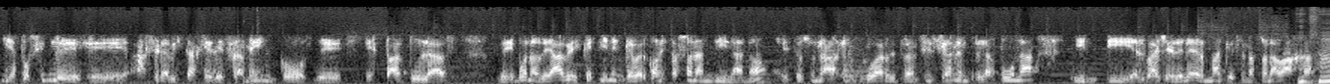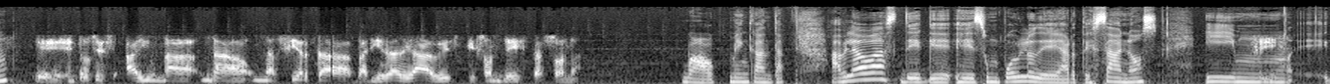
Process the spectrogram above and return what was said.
y es posible eh, hacer avistaje de flamencos, de espátulas, de bueno, de aves que tienen que ver con esta zona andina, ¿no? Esto es una, un lugar de transición entre la Puna y, y el Valle del Lerma, que es una zona baja. Eh, entonces hay una, una, una cierta variedad de aves que son de esta zona. Wow, me encanta. Hablabas de que es un pueblo de artesanos y mm, Sí.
